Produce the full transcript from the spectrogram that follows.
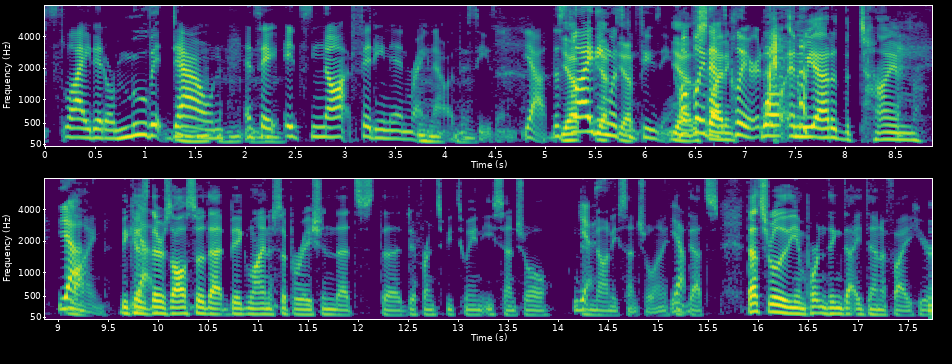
slide it or move it mm-hmm, down mm-hmm, and say mm-hmm. it's not fitting in right now at this season. Yeah, the Yep, sliding yep, was yep. confusing. Yeah, Hopefully that's cleared. Well, and we added the time Yeah. line because Yeah. there's also that big line of separation that's the difference between essential Yes. and non-essential. And I think Yeah. that's that's really the important thing to identify here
